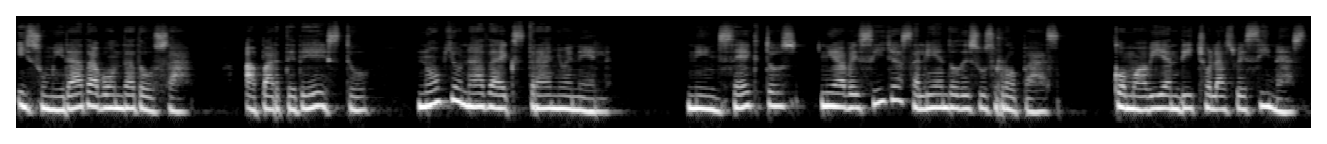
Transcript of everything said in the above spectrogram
y su mirada bondadosa. Aparte de esto, no vio nada extraño en él, ni insectos ni avecillas saliendo de sus ropas, como habían dicho las vecinas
